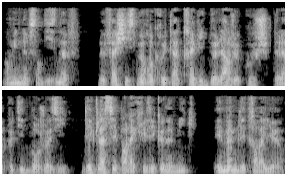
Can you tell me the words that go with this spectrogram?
en 1919, le fascisme recruta très vite de larges couches de la petite bourgeoisie, déclassée par la crise économique, et même des travailleurs.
